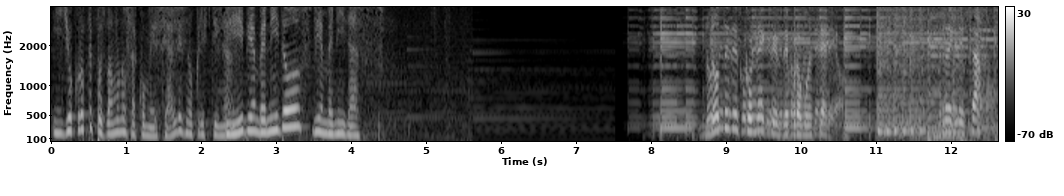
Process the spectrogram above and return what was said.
y yo creo que pues vámonos a comerciales, ¿no, Cristina? Sí, bienvenidos, bienvenidas. No te desconectes de Promo Estéreo. Regresamos.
